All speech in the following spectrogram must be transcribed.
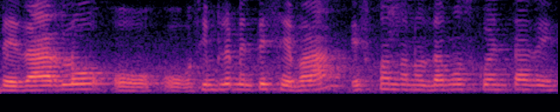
de darlo o, simplemente se va, es cuando nos damos cuenta de,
